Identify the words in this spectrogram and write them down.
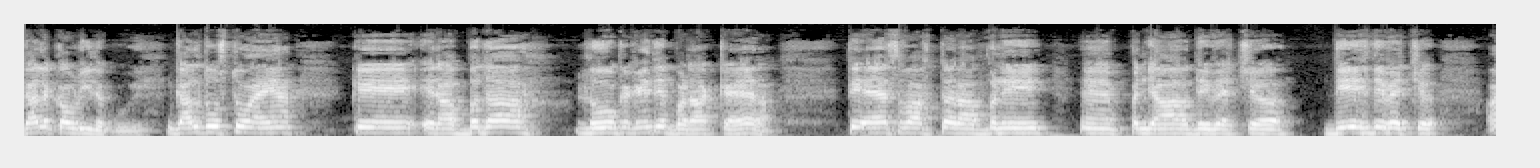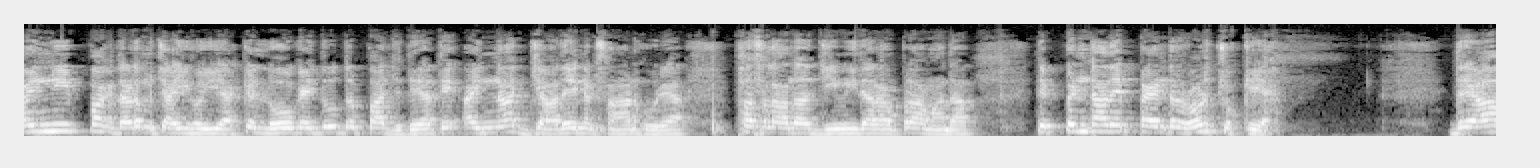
ਗੱਲ ਕੌੜੀ ਲੱਗੂਗੀ। ਗੱਲ ਦੋਸਤੋ ਆਏ ਆ ਕਿ ਰੱਬ ਦਾ ਲੋਕ ਕਹਿੰਦੇ ਬੜਾ ਕਹਿਰ ਆ। ਤੇ ਇਸ ਵਕਤ ਰੱਬ ਨੇ ਪੰਜਾਬ ਦੇ ਵਿੱਚ, ਦੇਸ਼ ਦੇ ਵਿੱਚ ਇੰਨੀ ਭਗਦੜ ਮਚਾਈ ਹੋਈ ਆ ਕਿ ਲੋਕ ਇਧਰ ਉਧਰ ਭੱਜਦੇ ਆ ਤੇ ਇੰਨਾ ਜ਼ਿਆਦਾ ਨੁਕਸਾਨ ਹੋ ਰਿਹਾ ਫਸਲਾਂ ਦਾ, ਜ਼ਿਮੀਂਦਾਰਾਂ, ਭਰਾਵਾਂ ਦਾ। ਤੇ ਪਿੰਡਾਂ ਦੇ ਪਿੰਡ ਰੁੜ ਚੁੱਕੇ ਆ। ਦਰਿਆ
